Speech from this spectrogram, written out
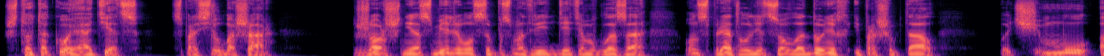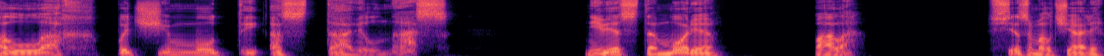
«Что такое, отец?» — спросил Башар. Жорж не осмеливался посмотреть детям в глаза. Он спрятал лицо в ладонях и прошептал «Почему, Аллах, почему ты оставил нас?» Невеста моря пала. Все замолчали.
